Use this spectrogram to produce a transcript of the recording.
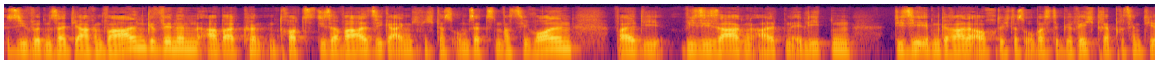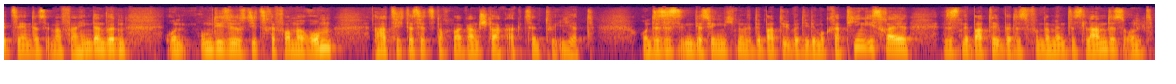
sie würden seit Jahren Wahlen gewinnen, aber könnten trotz dieser Wahlsiege eigentlich nicht das umsetzen, was sie wollen, weil die, wie sie sagen, alten Eliten die sie eben gerade auch durch das oberste Gericht repräsentiert sehen, das immer verhindern würden. Und um diese Justizreform herum hat sich das jetzt nochmal ganz stark akzentuiert. Und es ist deswegen nicht nur eine Debatte über die Demokratie in Israel, es ist eine Debatte über das Fundament des Landes und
